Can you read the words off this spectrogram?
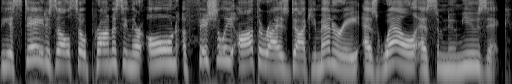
The estate is also promising their own officially authorized documentary as well as some new music.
